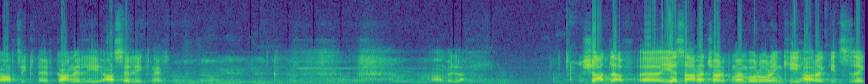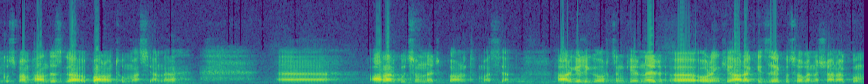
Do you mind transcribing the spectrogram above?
կարծիքներ կան էլի ասելիքներ։ Հանվելա։ Շատ լավ։ Ես առաջարկում եմ, որ օրենքի հարակից զեկուցմամբ հանդես գա պարոն Թումասյանը։ Առարկություններ, պարոն Թումասյան։ Հարգելի գործընկերներ, օրենքի հարակից զեկուցող է նշանակում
